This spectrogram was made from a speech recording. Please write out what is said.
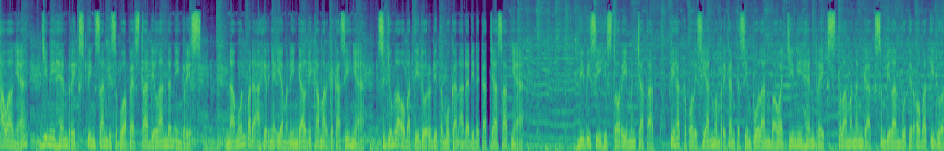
Awalnya, Jimi Hendrix pingsan di sebuah pesta di London, Inggris. Namun pada akhirnya ia meninggal di kamar kekasihnya, sejumlah obat tidur ditemukan ada di dekat jasadnya. BBC History mencatat, pihak kepolisian memberikan kesimpulan bahwa Jimi Hendrix telah menenggak 9 butir obat tidur.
